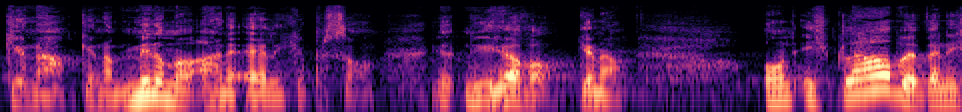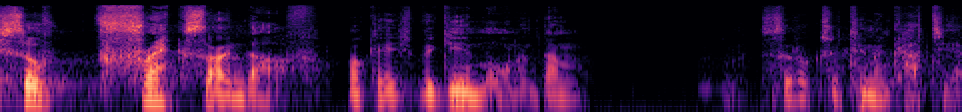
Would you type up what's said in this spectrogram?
Genau, genau, Minimum eine ehrliche Person. Jawohl, genau. Und ich glaube, wenn ich so frech sein darf, Okay, wir gehen morgen, dann zurück zu Tim und Katja.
